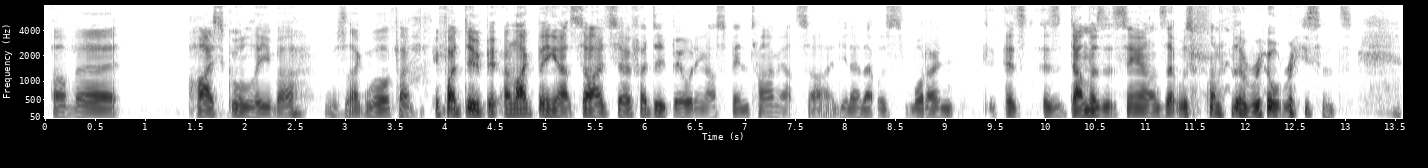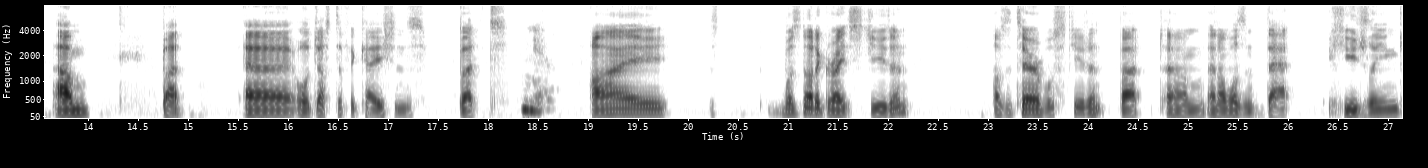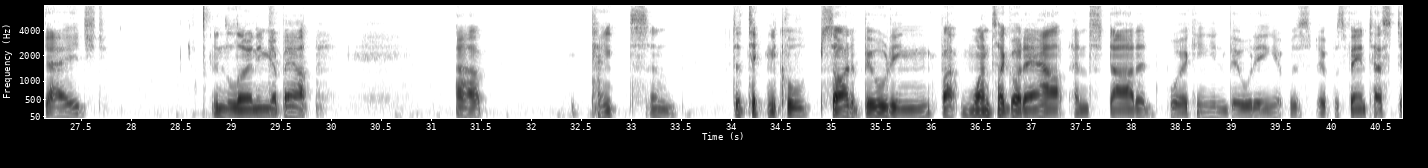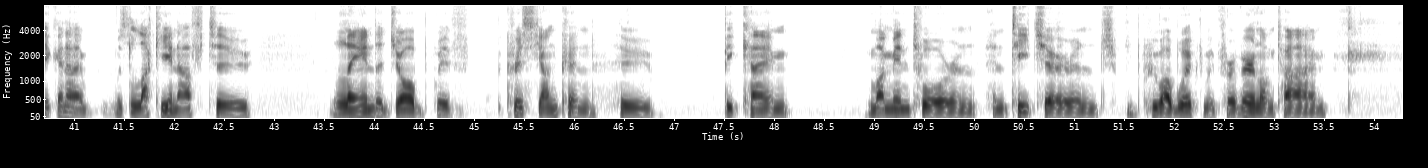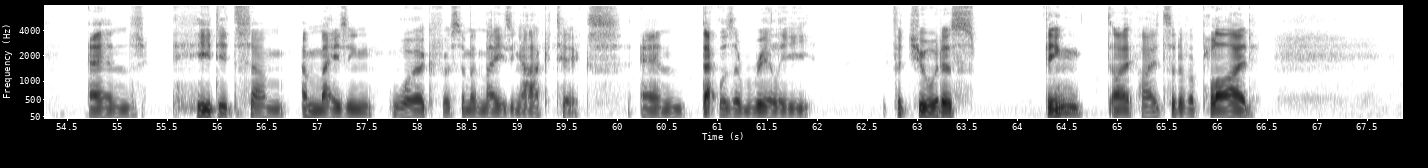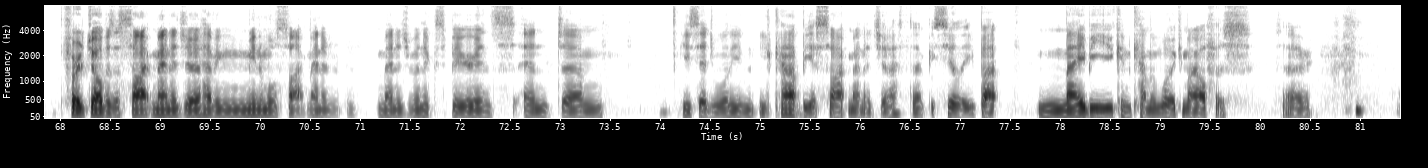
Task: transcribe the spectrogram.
of a high school leaver. It was like, well, if I if I do, I like being outside. So if I do building, I'll spend time outside. You know, that was what I as as dumb as it sounds, that was one of the real reasons. Um, but uh, or justifications. But yeah. I was not a great student. I was a terrible student, but um, and I wasn't that hugely engaged in learning about uh, paints and the technical side of building, but once I got out and started working in building, it was it was fantastic, and I was lucky enough to land a job with Chris Youngkin, who became my mentor and, and teacher, and who I worked with for a very long time, and he did some amazing work for some amazing architects, and that was a really fortuitous thing. I, I sort of applied for a job as a site manager, having minimal site manage- management experience, and um, he said, "Well, you, you can't be a site manager. Don't be silly, but maybe you can come and work in my office." So,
